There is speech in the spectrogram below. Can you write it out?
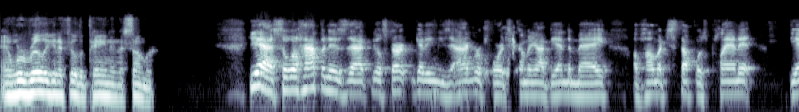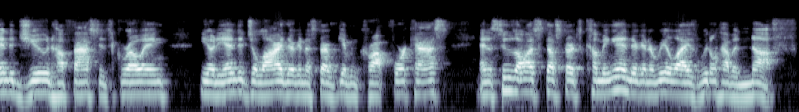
and we're really going to feel the pain in the summer. Yeah. So what'll happen is that you'll start getting these ag reports coming out the end of May of how much stuff was planted. The end of June, how fast it's growing. You know, the end of July, they're going to start giving crop forecasts. And as soon as all that stuff starts coming in, they're going to realize we don't have enough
